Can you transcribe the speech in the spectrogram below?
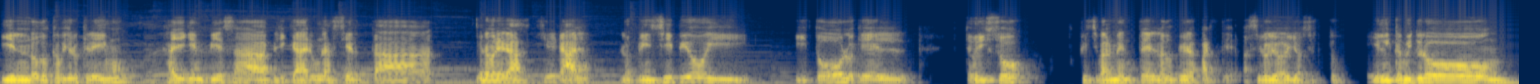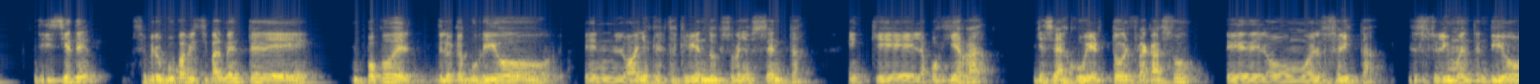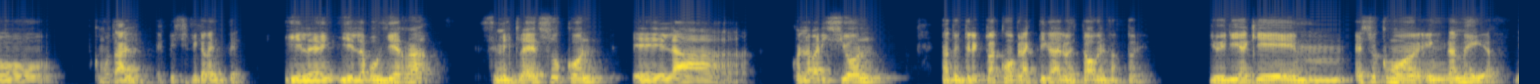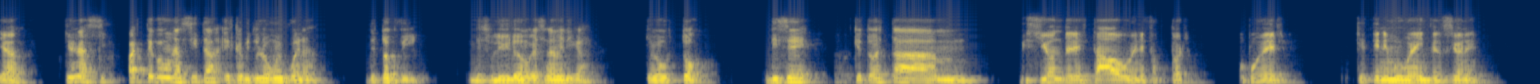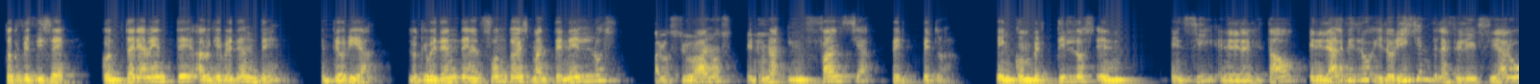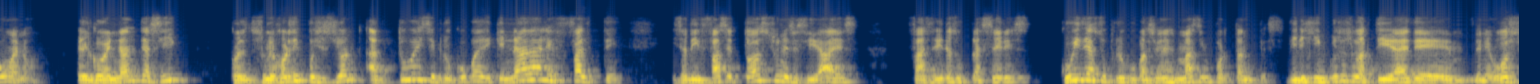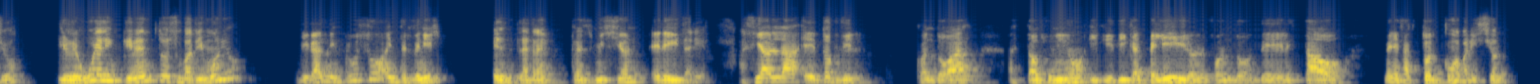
y en los dos capítulos que leímos, Hayek empieza a aplicar una cierta, de una manera general, los principios y, y todo lo que él teorizó, principalmente en las dos primeras partes. Así lo leo yo, ¿cierto? Y en el capítulo 17 se preocupa principalmente de un poco de, de lo que ha ocurrido en los años que él está escribiendo, que son los años 60, en que la posguerra ya se ha descubierto el fracaso eh, de los modelos socialistas, el socialismo entendido como tal, específicamente, y en la, y en la posguerra se mezcla eso con, eh, la, con la aparición, tanto intelectual como práctica, de los estados benefactores. Yo diría que mm, eso es como en gran medida, ¿ya? Tiene una, parte con una cita, el capítulo muy buena, de Tocqueville, de su libro Democracia en América, que me gustó, dice que toda esta um, visión del Estado benefactor o poder, que tiene muy buenas intenciones, Tocqueville dice, contrariamente a lo que pretende, en teoría, lo que pretende en el fondo es mantenerlos a los ciudadanos en una infancia perpetua, en convertirlos en, en sí, en el Estado, en el árbitro y el origen de la felicidad de los humanos. El gobernante así, con su mejor disposición, actúa y se preocupa de que nada les falte y satisface todas sus necesidades, facilita sus placeres, cuida sus preocupaciones más importantes, dirige incluso sus actividades de, de negocio y regula el incremento de su patrimonio, llegando incluso a intervenir en la tra transmisión hereditaria. Así habla eh, Tocqueville cuando va a Estados Unidos y critica el peligro, en el fondo, del Estado benefactor como aparición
